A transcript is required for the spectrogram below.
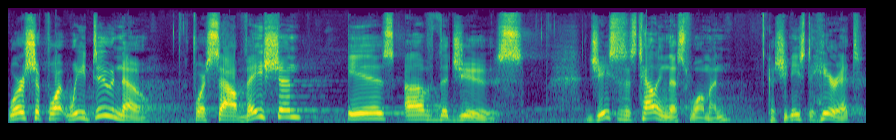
worship what we do know. For salvation is of the Jews. Jesus is telling this woman, because she needs to hear it,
